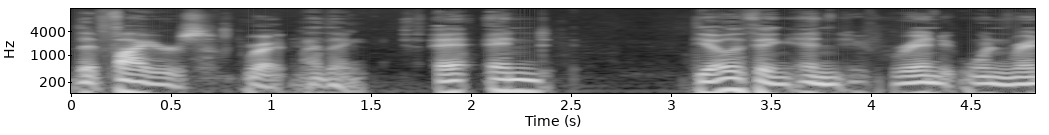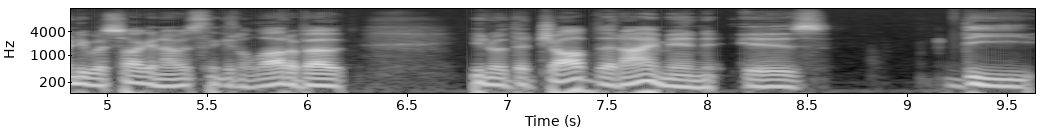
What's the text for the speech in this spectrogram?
that fires. Right. I think. A- and the other thing and randy when randy was talking i was thinking a lot about you know the job that i'm in is the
